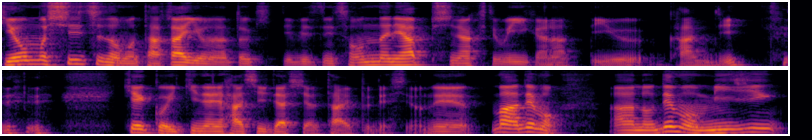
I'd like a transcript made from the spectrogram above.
気温も湿度も高いような時って別にそんなにアップしなくてもいいかなっていう感じ 結構いきなり走り出しちゃうタイプですよね。まあでも、あの、でも、短、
